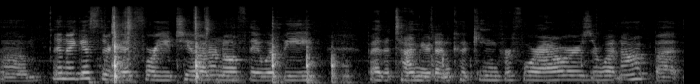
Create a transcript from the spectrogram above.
um, and I guess they're good for you too. I don't know if they would be by the time you're done cooking for four hours or whatnot, but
